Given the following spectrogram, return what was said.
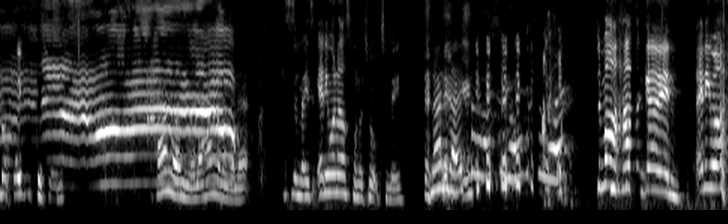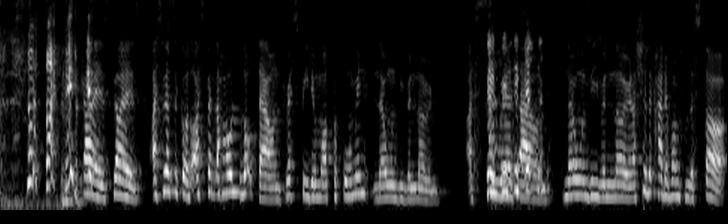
not babysitting? Hang on a minute. Hang on a minute. This is amazing. Anyone else want to talk to me? No, no, no. Jamal, how's it going? Anyone? guys, guys, I swear to God, I spent the whole lockdown breastfeeding whilst performing. No one's even known. I swear down, no one's even known. I should have had it on from the start.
